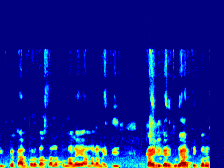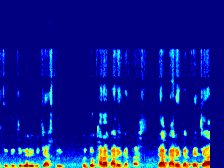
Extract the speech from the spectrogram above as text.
इतकं काम करत असताना तुम्हालाही आम्हाला माहिती काही ठिकाणी थोडी आर्थिक परिस्थितीची गरिबीची असती पण तो खरा कार्यकर्ता असतो. त्या कार्यकर्त्याच्या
